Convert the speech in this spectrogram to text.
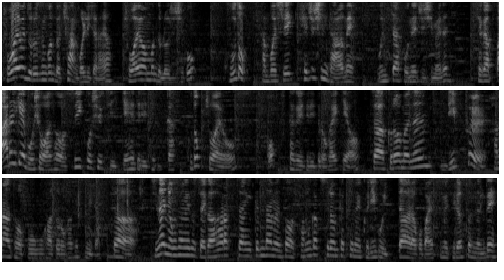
좋아요 누르는 건 몇 초 안 걸리잖아요. 좋아요 한번 눌러주시고 구독 한 번씩 해주신 다음에 문자 보내주시면은 제가 빠르게 모셔와서 수익 보실 수 있게 해드릴 테니까 구독, 좋아요 꼭 부탁을 드리도록 할게요. 자, 그러면은 리플 하나 더 보고 가도록 하겠습니다. 자, 지난 영상에서 제가 하락장이 끝나면서 삼각수렴 패턴을 그리고 있다라고 말씀을 드렸었는데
